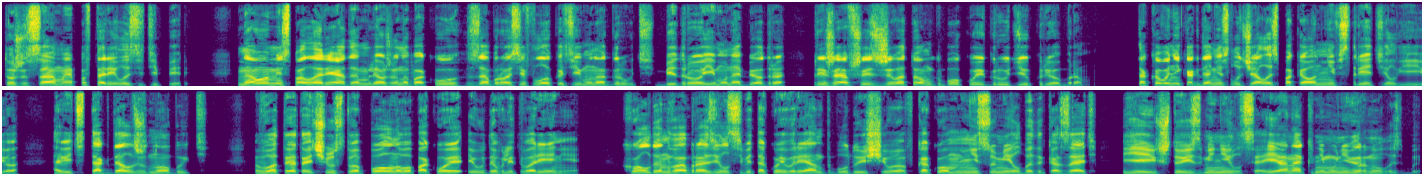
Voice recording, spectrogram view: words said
То же самое повторилось и теперь. Наоми спала рядом, лежа на боку, забросив локоть ему на грудь, бедро ему на бедра, прижавшись животом к боку и грудью к ребрам. Такого никогда не случалось, пока он не встретил ее, а ведь так должно быть. Вот это чувство полного покоя и удовлетворения. Холден вообразил себе такой вариант будущего, в каком не сумел бы доказать ей, что изменился, и она к нему не вернулась бы.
